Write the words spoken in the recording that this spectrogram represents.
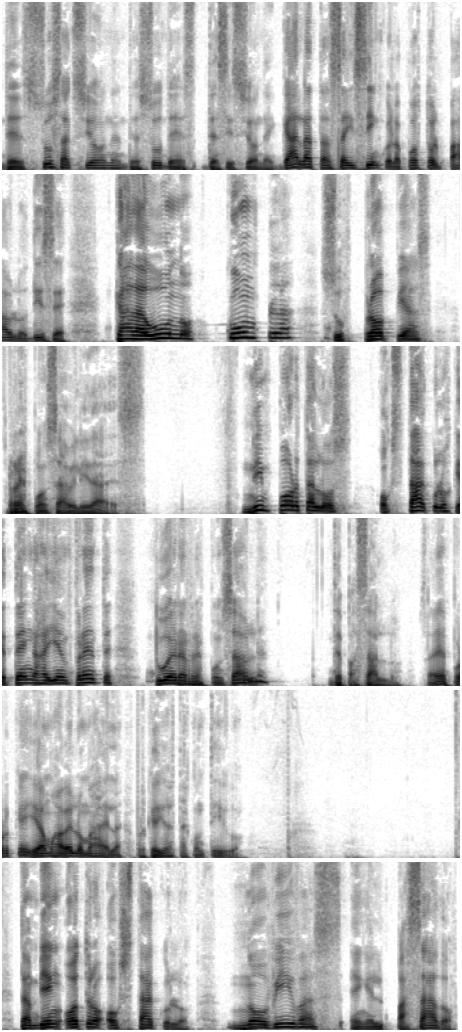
de sus acciones, de sus decisiones. Gálatas 6:5, el apóstol Pablo dice, cada uno cumpla sus propias responsabilidades. No importa los obstáculos que tengas ahí enfrente, tú eres responsable de pasarlo. ¿Sabes por qué? Y vamos a verlo más adelante, porque Dios está contigo. También otro obstáculo, no vivas en el pasado,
